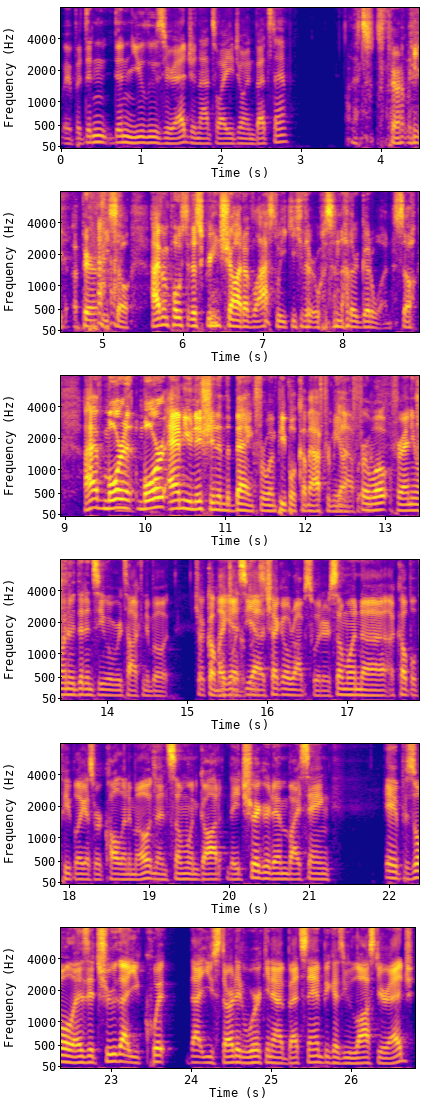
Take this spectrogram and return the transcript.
wait but didn't didn't you lose your edge and that's why you joined betstamp That's apparently apparently so. I haven't posted a screenshot of last week either. It was another good one. So I have more more ammunition in the bank for when people come after me yeah for what for anyone who didn't see what we're talking about Check out my I guess Twitter, yeah. please. Check out Rob's Twitter. Someone, uh, a couple people, I guess, were calling him out, and then someone got they triggered him by saying, "Hey, Pizzola, is it true that you quit that you started working at BetStamp because you lost your edge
